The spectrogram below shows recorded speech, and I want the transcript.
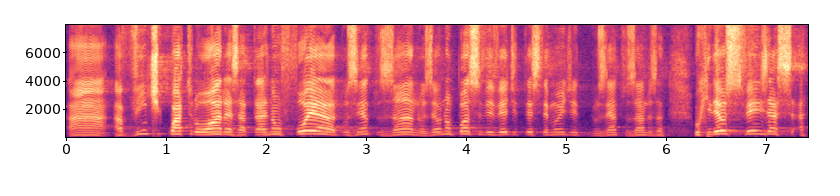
há, há 24 horas atrás, não foi há 200 anos. Eu não posso viver de testemunho de 200 anos. O que Deus fez essa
